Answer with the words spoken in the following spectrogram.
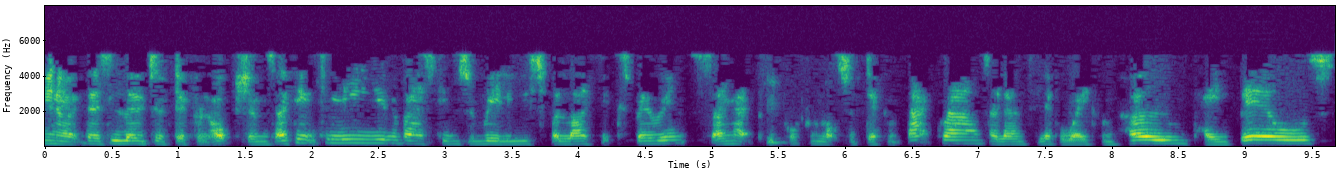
you know, there's loads of different options. I think for me, university was a really useful life experience. I met people from lots of different backgrounds. I learned to live away from home, pay bills,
